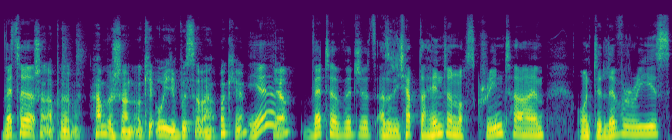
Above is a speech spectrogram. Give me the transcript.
Wetter. Haben wir, schon haben wir schon. Okay, oh, du bist aber, okay. Yeah, ja, Wetter-Widgets. Also ich habe dahinter noch Screentime und Deliveries,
